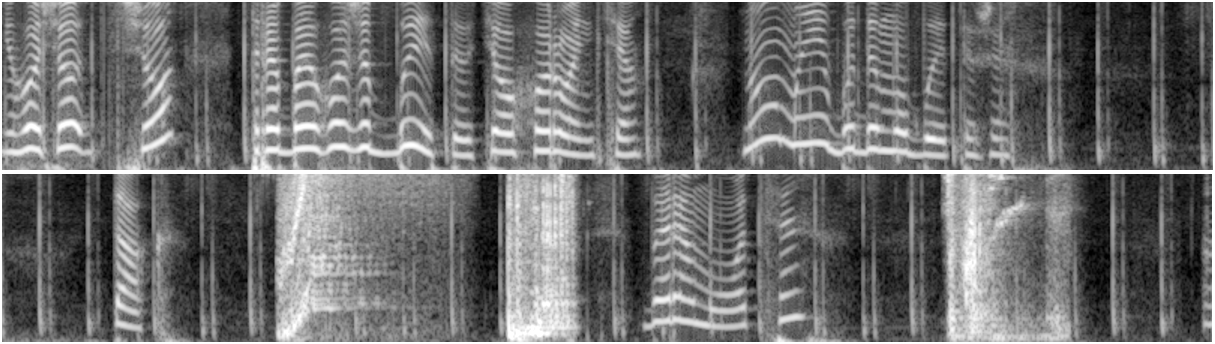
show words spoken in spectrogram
Його що? Що? Треба його же бити, цього охоронця. Ну, ми будемо бити вже. Так. Беремо це. А,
